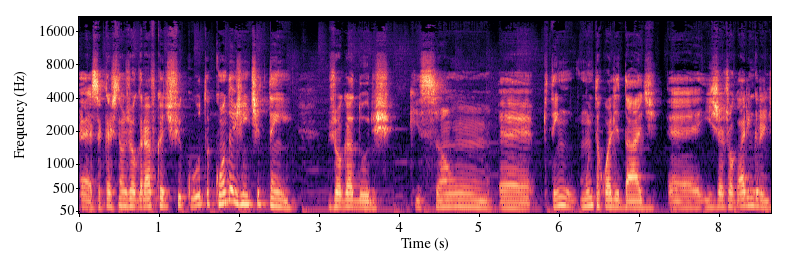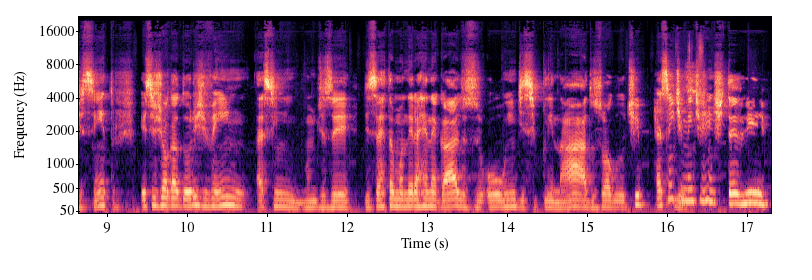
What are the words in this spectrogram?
É, essa questão geográfica dificulta. Quando a gente tem jogadores que são é, que tem muita qualidade é, e já jogaram em grandes centros, esses jogadores vêm assim, vamos dizer, de certa maneira renegados ou indisciplinados ou algo do tipo. Recentemente a gente teve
